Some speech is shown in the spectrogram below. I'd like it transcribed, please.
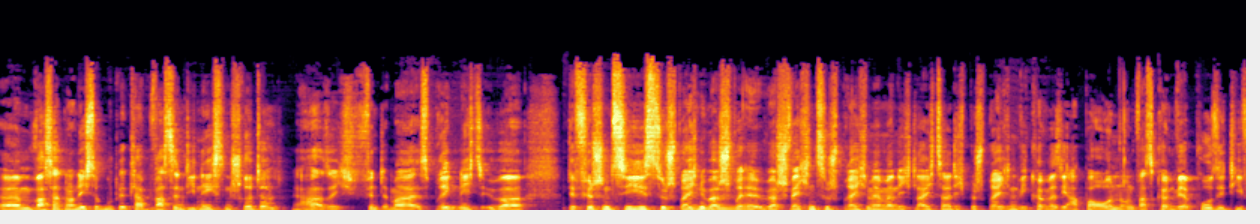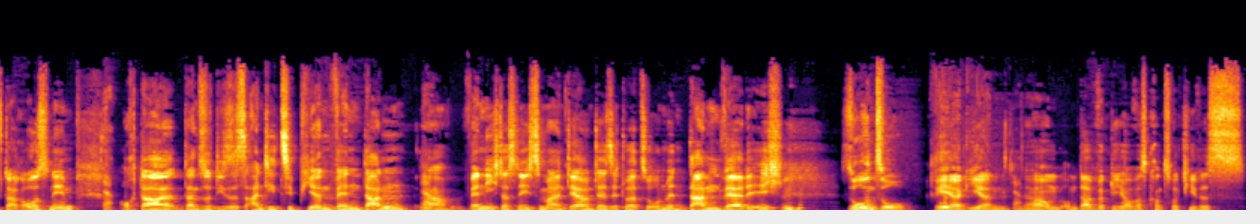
ähm, was hat noch nicht so gut geklappt, was sind die nächsten Schritte. Ja, also ich finde immer, es bringt nichts über Deficiencies zu sprechen, über, mhm. äh, über Schwächen zu sprechen, wenn wir nicht gleichzeitig besprechen, wie können wir sie abbauen und was können wir positiv da rausnehmen. Ja. Auch da dann so dieses Antizipieren, wenn dann, ja. ja. wenn ich das nächste Mal in der und der Situation bin, dann werde ich mhm. so und so reagieren, ja. ja. um, um da wirklich auch was Konstruktives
